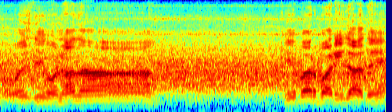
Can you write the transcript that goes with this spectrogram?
No os digo nada. Qué barbaridad, ¿eh?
